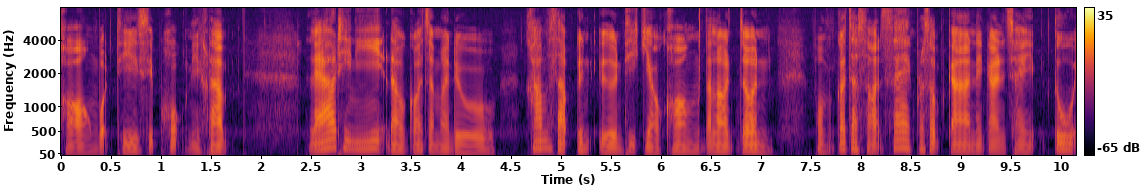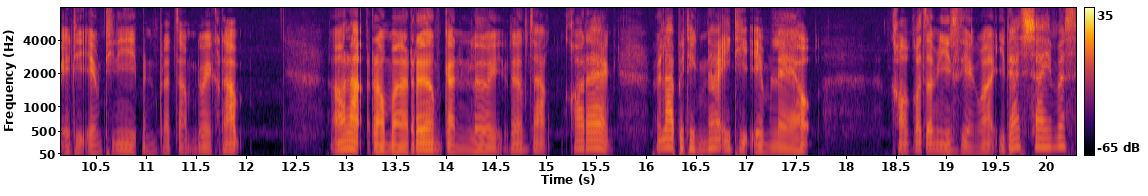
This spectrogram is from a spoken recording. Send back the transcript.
ของบทที่ 16 นี้ครับ แล้วทีนี้เราก็จะมาดูคำศัพท์อื่นๆ ที่เกี่ยวข้องตลอดจน ผมก็จะสอดแทรกประสบการณ์ในการใช้ตู้ ATM ที่นี่เป็นประจำด้วยครับ เอาล่ะ เรามาเริ่มกันเลย เริ่มจากข้อแรก เวลาไปถึงหน้า ATM แล้ว เขาก็จะมีเสียงว่าอิดัชไชมาเซ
